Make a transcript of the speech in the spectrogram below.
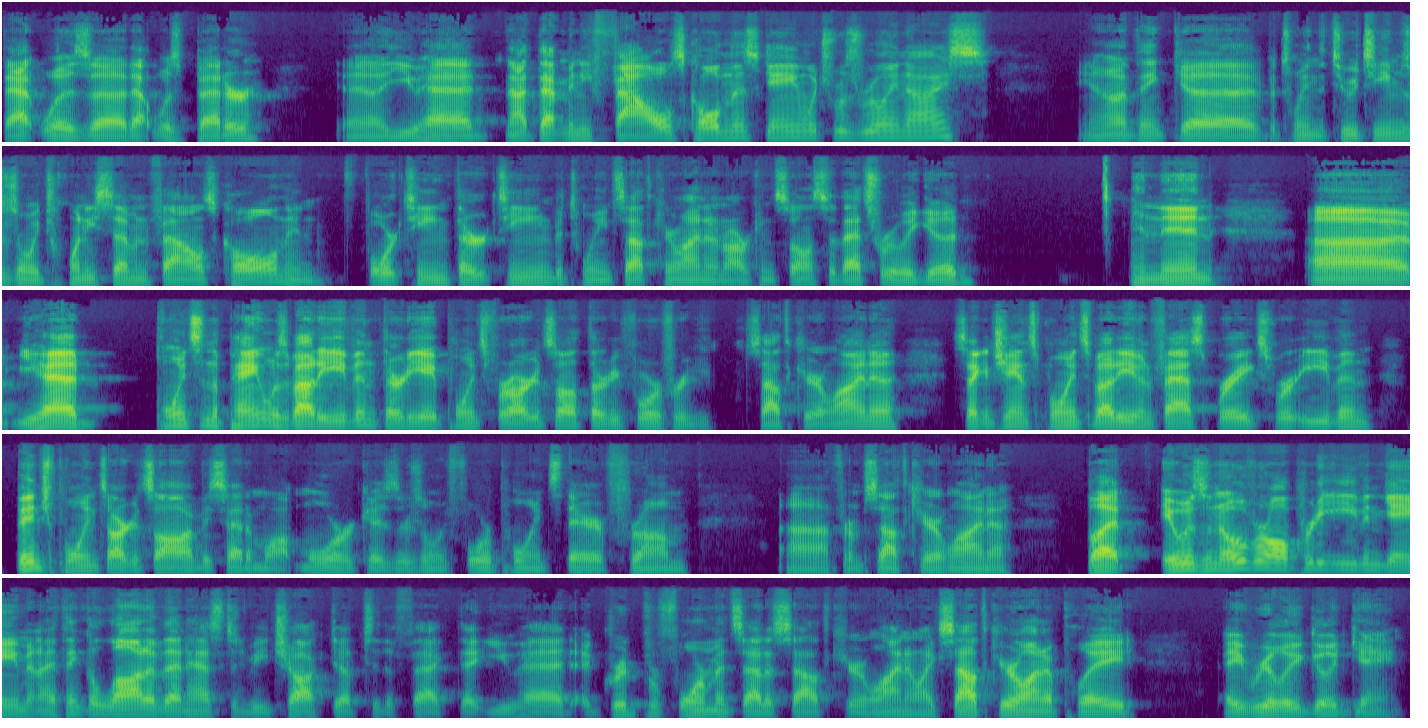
that was uh, that was better. Uh, you had not that many fouls called in this game, which was really nice. You know, I think uh, between the two teams, there's only 27 fouls called and 14 13 between South Carolina and Arkansas. So that's really good. And then uh, you had points in the paint was about even 38 points for Arkansas, 34 for South Carolina. Second chance points about even. Fast breaks were even. Bench points, Arkansas obviously had a lot more because there's only four points there from uh, from South Carolina. But it was an overall pretty even game. And I think a lot of that has to be chalked up to the fact that you had a good performance out of South Carolina. Like South Carolina played a really good game.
